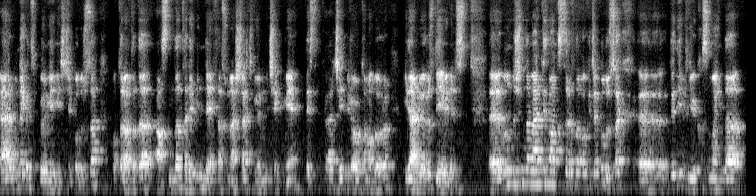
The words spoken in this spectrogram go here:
Eğer bu negatif bölgeye geçecek olursa o tarafta da aslında talebin de enflasyonu aşağı yönünü çekmeye destek vereceği bir ortama doğru ilerliyoruz diyebiliriz. Ee, bunun dışında Merkez Bankası tarafına bakacak olursak e, dediğimiz gibi Kasım ayında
